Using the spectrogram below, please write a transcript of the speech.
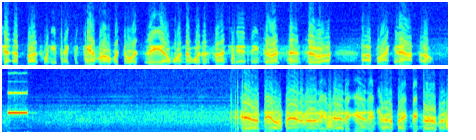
sh- uh, Buzz, when you take the camera over towards the uh, window with the sun shining through it, tend to uh, uh, blank it out though. Yeah, Neil's standing on his head again. He's trying to make me nervous.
